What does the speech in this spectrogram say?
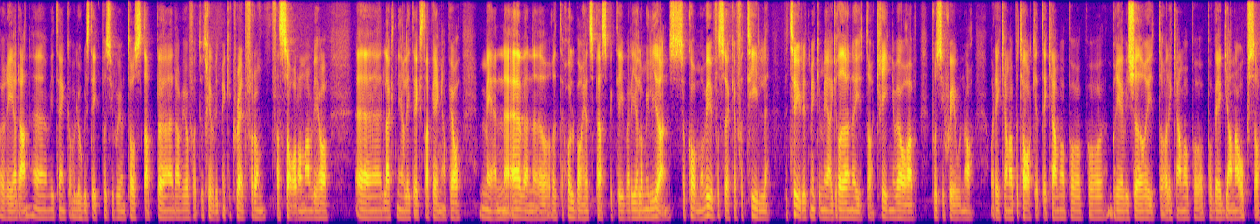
redan. Eh, vi tänker på logistikposition Tostarp där vi har fått otroligt mycket cred för de fasaderna vi har lagt ner lite extra pengar på. Men även ur ett hållbarhetsperspektiv vad det gäller miljön så kommer vi försöka få till betydligt mycket mer grönytor kring våra positioner och det kan vara på taket, det kan vara på, på bredvid körytor och det kan vara på, på väggarna också.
